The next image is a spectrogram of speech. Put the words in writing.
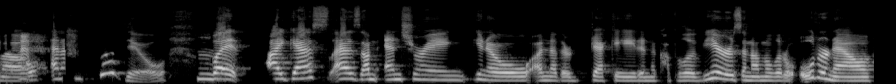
MO and I still do. Hmm. But I guess as I'm entering, you know, another decade and a couple of years and I'm a little older now,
